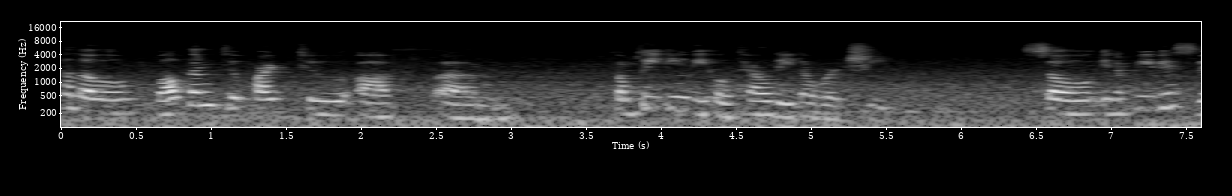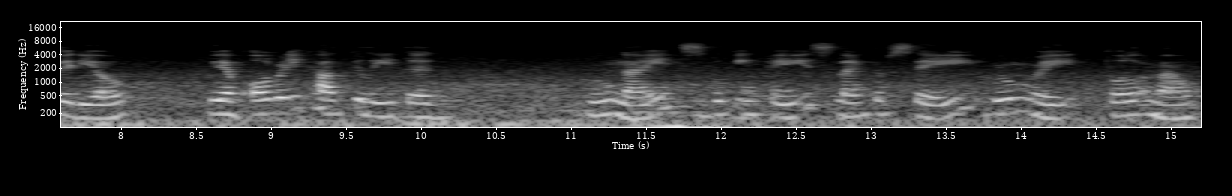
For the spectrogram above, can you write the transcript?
Hello, welcome to part two of um, completing the hotel data worksheet. So in the previous video, we have already calculated room nights, booking pace, length of stay, room rate, total amount,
